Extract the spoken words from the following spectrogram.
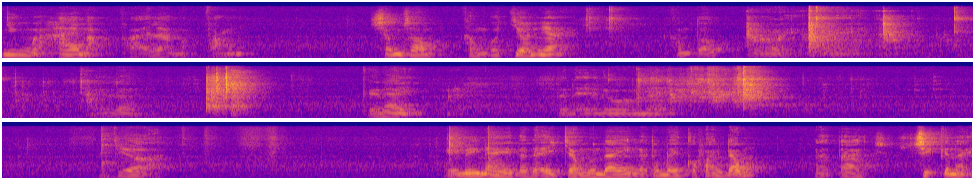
nhưng mà hai mặt phải là mặt phẳng. Song song, không có trên nhé không tốt. Rồi okay. cái này, ta để đâu này. Được chưa? Cái miếng này ta để chồng lên đây là trong đây có khoảng trống. Là ta siết cái này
